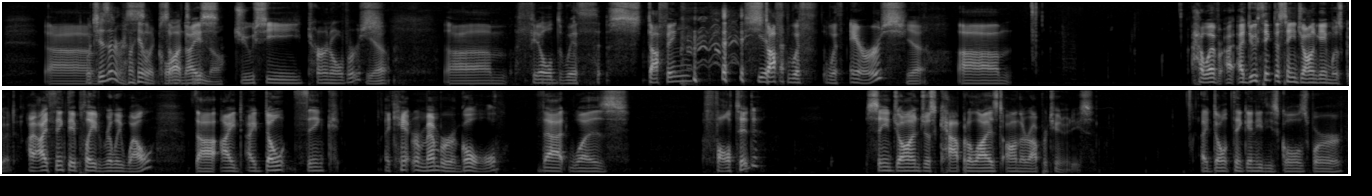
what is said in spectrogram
Um, Which isn't really a some, Lacroix some nice juicy turnovers. Yeah. Um, filled with stuffing, stuffed with with errors. Yeah. Um, however, I, I do think the Saint John game was good. I, I think they played really well. Uh, I I don't think I can't remember a goal that was faulted. Saint John just capitalized on their opportunities. I don't think any of these goals were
